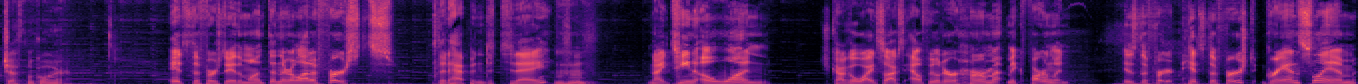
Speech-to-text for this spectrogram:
Jeff McGuire. It's the first day of the month, and there are a lot of firsts that happened today. Mm-hmm. 1901, Chicago White Sox outfielder Herm McFarland is the fir- hits the first grand slam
